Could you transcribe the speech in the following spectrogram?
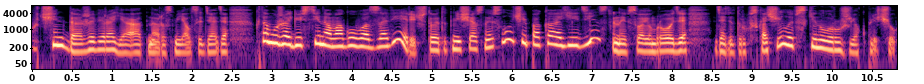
«Очень даже вероятно», — рассмеялся дядя. «К тому же, Агюстина, могу вас заверить, что этот несчастный случай пока единственный в своем роде». Дядя вдруг вскочил и вскинул ружье к плечу.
